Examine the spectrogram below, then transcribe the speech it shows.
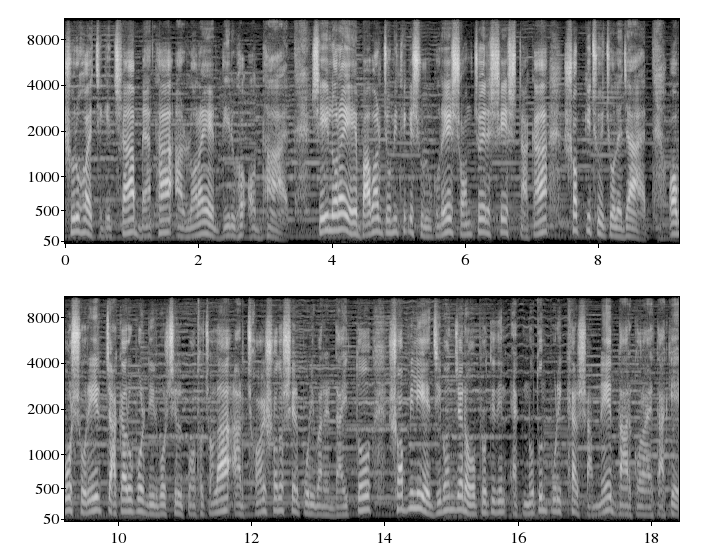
শুরু হয় চিকিৎসা, ব্যথা আর লড়াইয়ের দীর্ঘ অধ্যায়। সেই লড়াইয়ে বাবার জমি থেকে শুরু করে সঞ্চয়ের শেষ টাকা সবকিছুই চলে যায়। অবশ শরীর, চাকার উপর নির্ভরশীল পথ চলা আর ছয় সদস্যের পরিবারের দায়িত্ব সব মিলিয়ে জীবন যেন প্রতিদিন এক নতুন পরীক্ষার সামনে দাঁড় করায় তাকে।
